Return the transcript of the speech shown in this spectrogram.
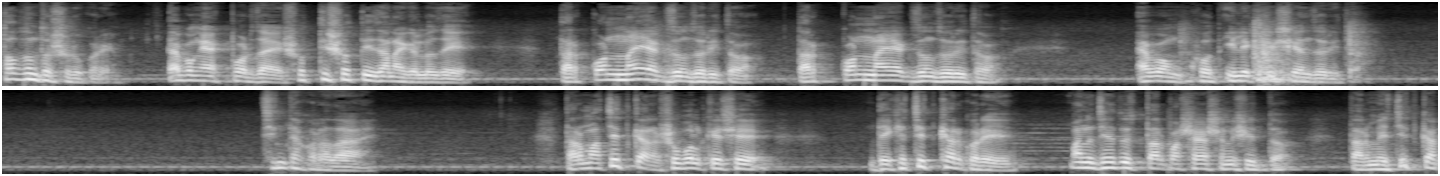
তদন্ত শুরু করে। এবং এক পর্যায়ে সত্যি সত্যি জানা গেল যে তার কন্যায় একজন জড়িত, তার কন্যায় একজন জড়িত এবং খোদ ইলেকট্রিশিয়ান জড়িত। চিন্তা করা যায়। তার মা চিৎকার, সুবলকে সে দেখে চিৎকার করে। মানে যেহেতু তার বাসায় আসা নিষিদ্ধ, তার মেয়ে চিৎকার,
